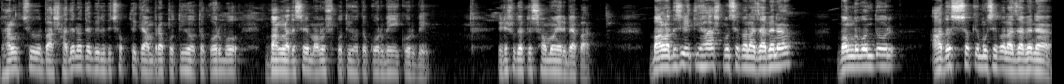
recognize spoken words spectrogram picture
ভাঙচুর বা স্বাধীনতা বিরোধী শক্তিকে আমরা প্রতিহত করব, বাংলাদেশের মানুষ প্রতিহত করবেই করবে। এটা শুধু একটা সময়ের ব্যাপার। বাংলাদেশের ইতিহাস মুছে ফেলা যাবে না। বঙ্গবন্ধুর আদর্শকে মুছে ফেলা যাবে না।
